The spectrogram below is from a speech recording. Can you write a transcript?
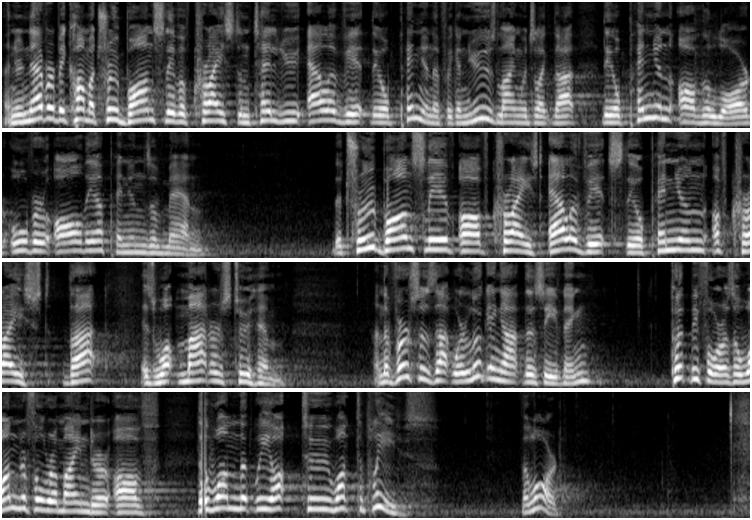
And you never become a true bondslave of Christ until you elevate the opinion, if we can use language like that, the opinion of the Lord over all the opinions of men. The true bondslave of Christ elevates the opinion of Christ. That is what matters to him. And the verses that we're looking at this evening put before us a wonderful reminder of the one that we ought to want to please the Lord.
